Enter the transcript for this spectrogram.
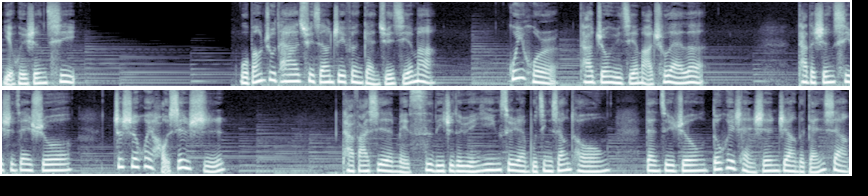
也会生气。”我帮助他去将这份感觉解码。过一会儿，他终于解码出来了。他的生气是在说：“这社会好现实。”他发现每次离职的原因虽然不尽相同，但最终都会产生这样的感想。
